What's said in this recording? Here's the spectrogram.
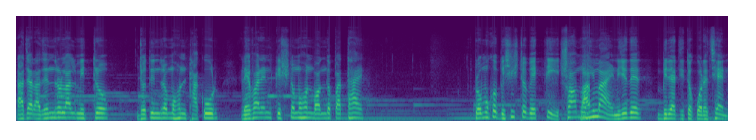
রাজা রাজেন্দ্রলাল মিত্র, যতীন্দ্রমোহন ঠাকুর, রেভারেন্ড কৃষ্ণমোহন বন্দ্যোপাধ্যায় প্রমুখ বিশিষ্ট ব্যক্তি স্বমহিমায় নিজেদের বিরাজিত করেছেন।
